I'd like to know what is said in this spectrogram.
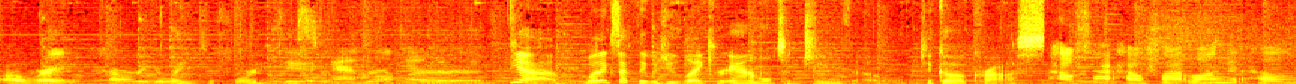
all right. How are we going to ford Do animal handling. Yeah. What exactly would you like your animal to do, though, to go across? How far? How far long? At how?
